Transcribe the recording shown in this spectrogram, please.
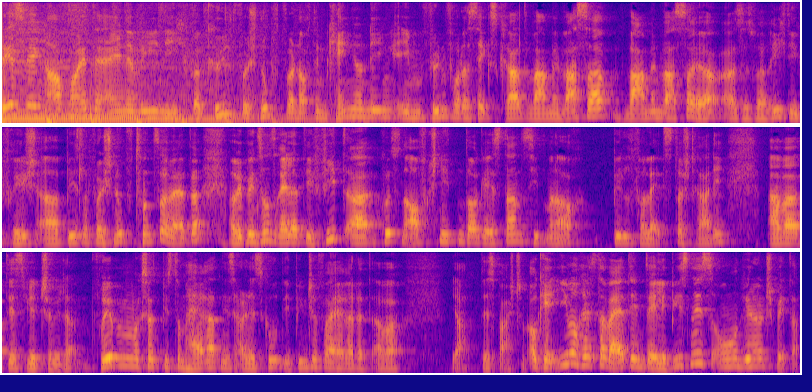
Deswegen auch heute ein wenig verkühlt, verschnupft, weil nach dem Canyoning im 5 oder 6 Grad warmen Wasser, warmen Wasser, ja, also es war richtig frisch, äh, ein bisschen verschnupft und so weiter. Aber ich bin sonst relativ fit, äh, kurz noch aufgeschnitten da gestern, sieht man auch, bisschen verletzt, der Stradi. Aber das wird schon wieder. Früher habe ich immer gesagt, bis zum Heiraten ist alles gut. Ich bin schon verheiratet, aber ja, das passt schon. Okay, ich mache jetzt da weiter im Daily Business und wir hören uns später.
